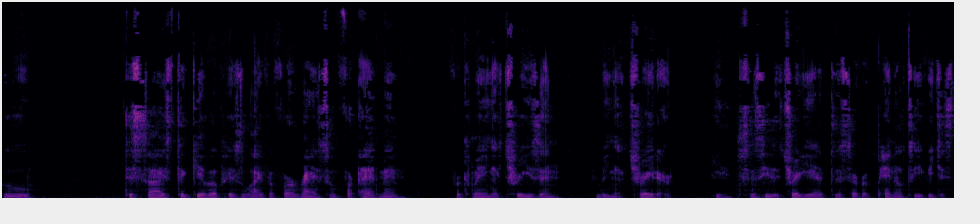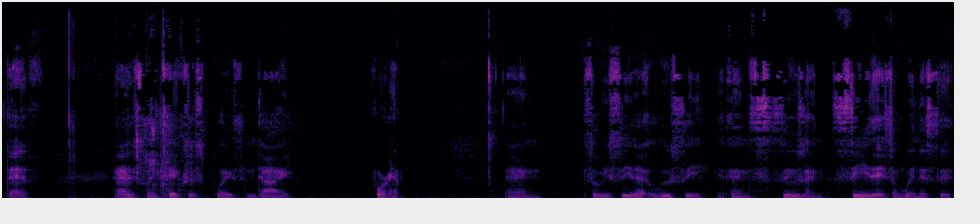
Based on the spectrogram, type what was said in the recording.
who decides to give up his life for a ransom for Edmund for committing a treason and being a traitor. He, since he's a traitor, he had to serve a penalty, which is death. Aslan takes his place and die for him. And so we see that Lucy and Susan see this and witness it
